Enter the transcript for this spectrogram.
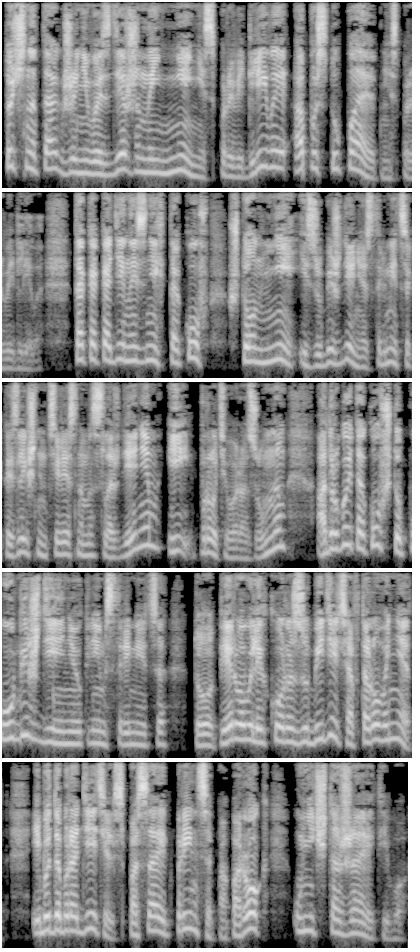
Точно так же невоздержанные не несправедливые, а поступают несправедливо, так как один из них таков, что он не из убеждения стремится к излишним телесным наслаждениям и противоразумным, а другой таков, что по убеждению к ним стремится, то первого легко разубедить, а второго нет, ибо добродетель спасает принцип, а порог уничтожает его,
